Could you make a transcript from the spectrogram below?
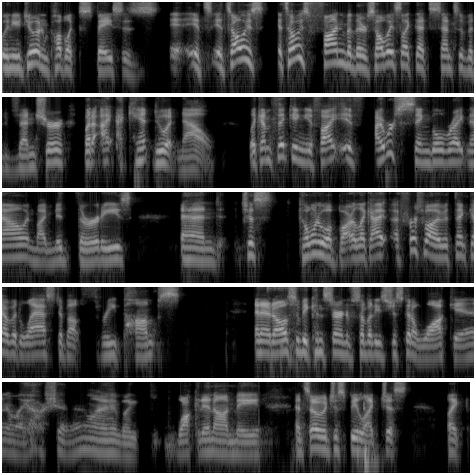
when you do it in public spaces, it's it's always it's always fun, but there's always like that sense of adventure. But I, I can't do it now. Like I'm thinking, if I if I were single right now in my mid 30s and just going to a bar, like I first of all, I would think I would last about three pumps. And I'd also be concerned if somebody's just gonna walk in and like, oh shit, I don't want anybody walking in on me. And so it would just be like, just like,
